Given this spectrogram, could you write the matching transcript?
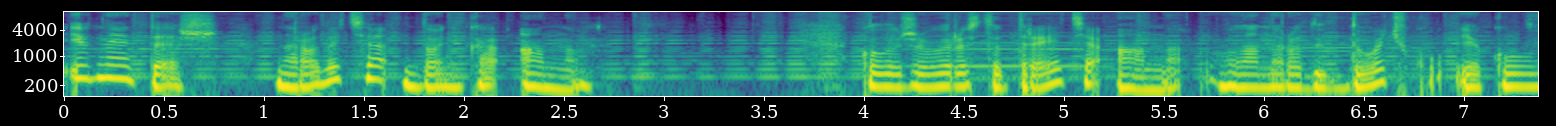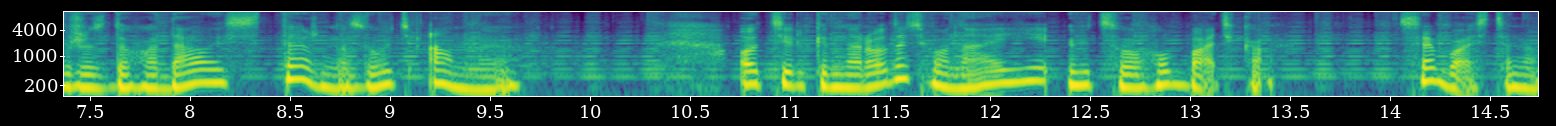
І в неї теж народиться донька Анна. Коли вже виросте третя Анна, вона народить дочку, яку вже здогадались, теж назвуть Анною. От тільки народить вона її від свого батька Себастьяна.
